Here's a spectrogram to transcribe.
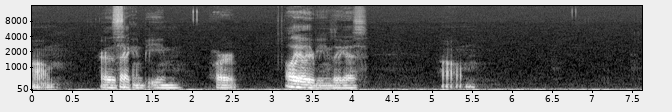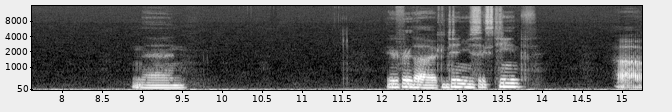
um, or the second beam, or all the other beams, I guess. Um, and then here for the continue 16th, uh,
